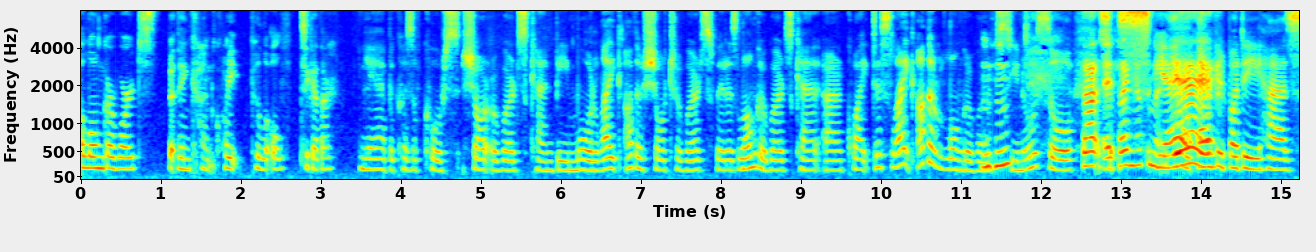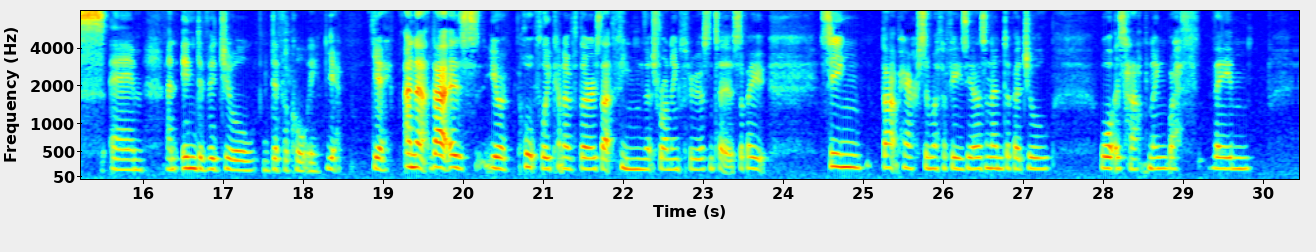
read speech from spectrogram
a longer words but then can't quite pull it all together. Yeah, because of course shorter words can be more like other shorter words, whereas longer words can are quite dislike other longer words. You know, so That's the thing, isn't it? Yeah, Yeah. everybody has um, an individual difficulty. Yeah, yeah, and that that is you. know, hopefully, kind of there's that theme that's running through, isn't it? It's about seeing that person with aphasia as an individual, what is happening with them,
